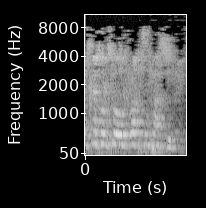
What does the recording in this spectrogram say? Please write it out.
it's not going called slow, rocks and.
